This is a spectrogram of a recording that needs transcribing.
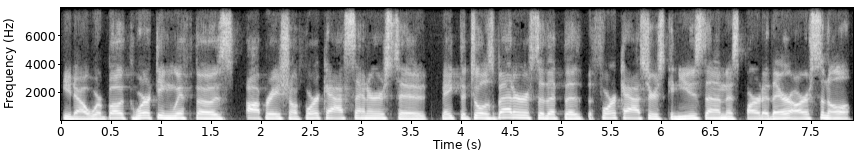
you know we're both working with those operational forecast centers to make the tools better so that the, the forecasters can use them as part of their arsenal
